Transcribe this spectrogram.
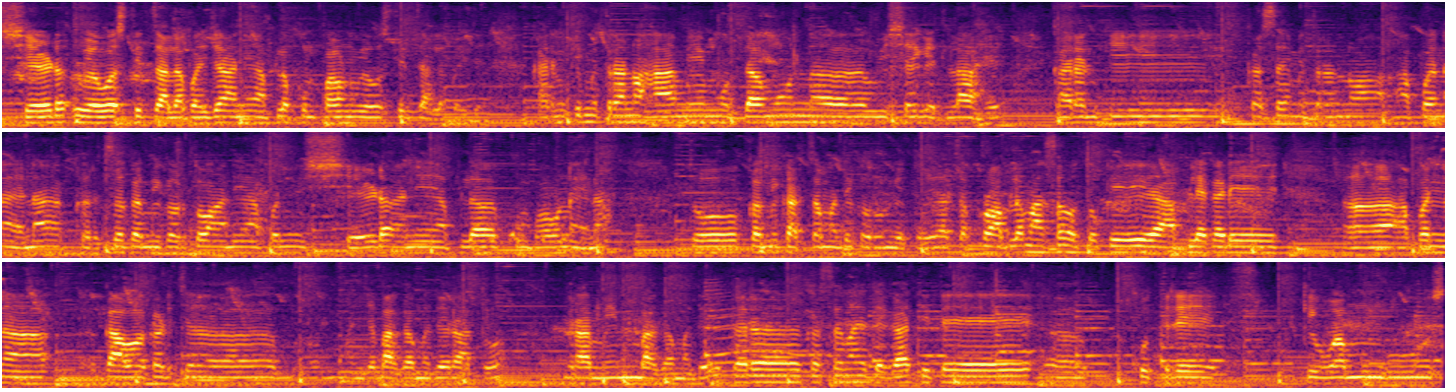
शेड व्यवस्थित झाला पाहिजे आणि आपलं कुंपाऊंड व्यवस्थित झालं पाहिजे. कारण की मित्रांनो हा मी मुद्दामून विषय घेतला आहे. कारण की कसं आहे मित्रांनो आपण आहे ना खर्च कमी करतो आणि आपण शेड आणि आपलं कुंपाऊंड आहे ना तो कमी खर्चामध्ये करून घेतो. याचा प्रॉब्लेम असा होतो की आपल्याकडे आपण गावाकडच्या म्हणजे भागामध्ये राहतो. ग्रामीण भागामध्ये. तर कसं माहिती आहे का तिथे कुत्रे किंवा मुंगूस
